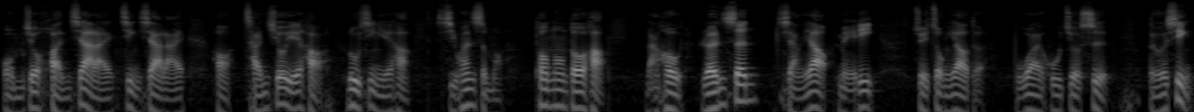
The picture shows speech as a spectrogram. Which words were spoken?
我们就缓下来，静下来，好禅修也好，路径也好，喜欢什么，通通都好。然后人生想要美丽，最重要的不外乎就是。德性、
